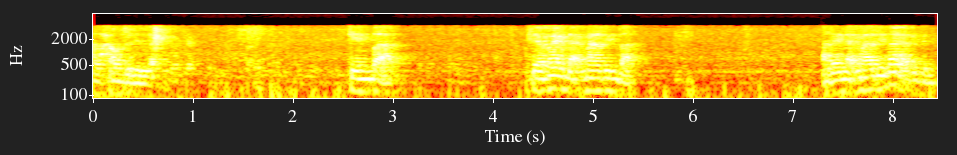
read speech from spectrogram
Alhamdulillah. Cinta. Siapa yang tidak kenal cinta? Ada yang tidak kenal cinta nggak di sini?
